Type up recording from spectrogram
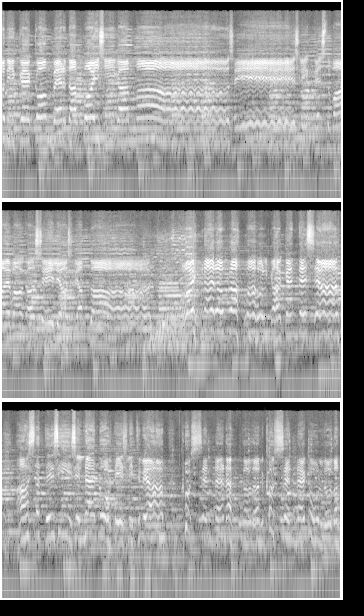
Taadike komberdab poisiga maas, eeslikest vaevaga seljas veab ta. oih, naerab rahva hulk akendes seal, aastate siisil näen noort eeslit veab kus enne nähtud on, kus enne kuuldud on,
